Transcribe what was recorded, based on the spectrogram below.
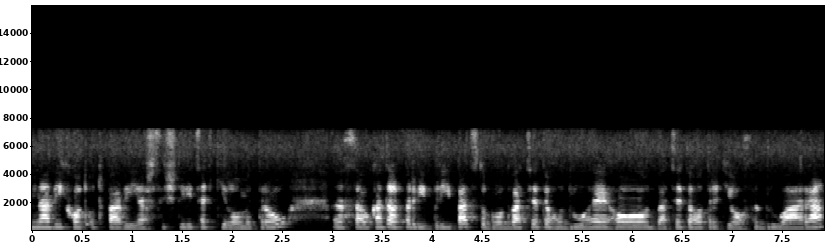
na východ od Pavy až 40 kilometrov e, sa ukázal prvý prípad, to bolo 22. 23. februára,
